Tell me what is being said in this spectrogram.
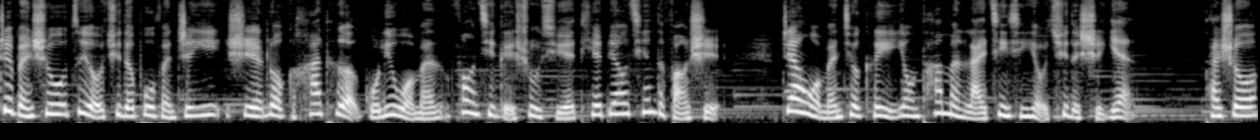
这本书最有趣的部分之一是洛克哈特鼓励我们放弃给数学贴标签的方式，这样我们就可以用它们来进行有趣的实验。他说，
